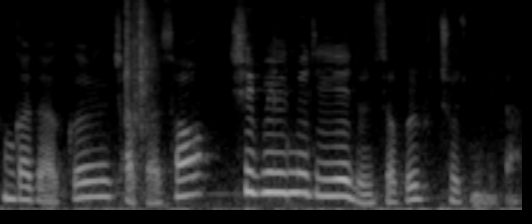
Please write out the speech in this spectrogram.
한 가닥을 잡아서 11mm의 눈썹을 붙여줍니다.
